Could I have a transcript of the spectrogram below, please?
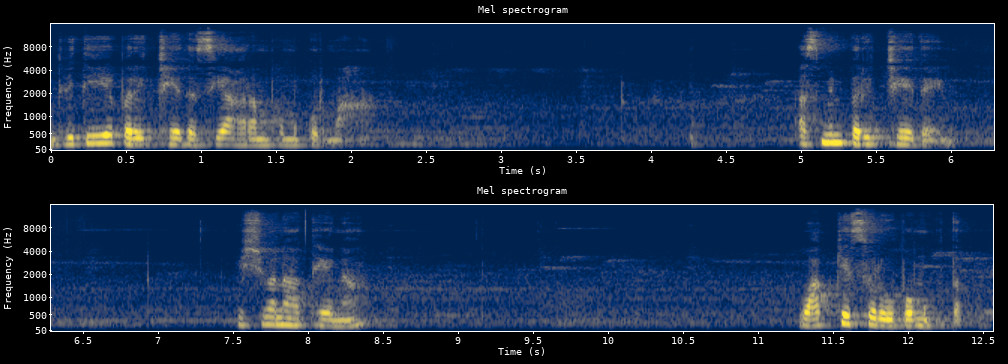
द्वितीयपरिच्छेदस्य आरम्भं कुर्मः। अस्मिन् परिच्छेदे विश्वनाथेन वाक्यस्वरूपमुक्तम्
